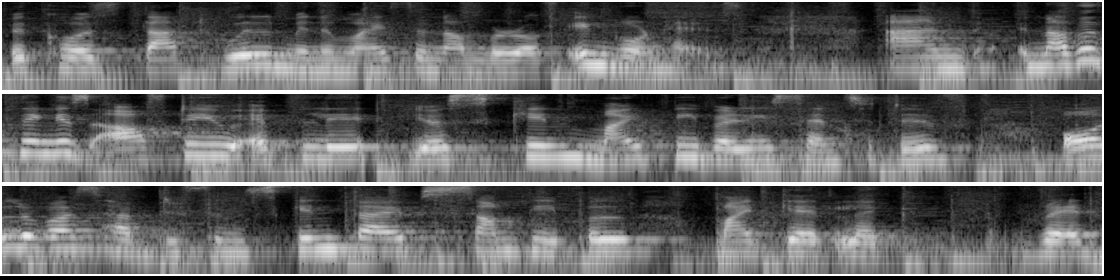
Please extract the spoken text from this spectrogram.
because that will minimize the number of ingrown hairs. And another thing is after you epilate, your skin might be very sensitive. All of us have different skin types. Some people might get like red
